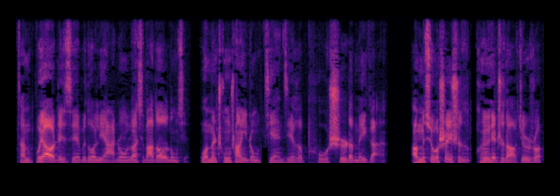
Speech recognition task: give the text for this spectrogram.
咱们不要这些维多利亚这种乱七八糟的东西，我们崇尚一种简洁和朴实的美感。啊，我们学过设计史的朋友也知道，就是说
